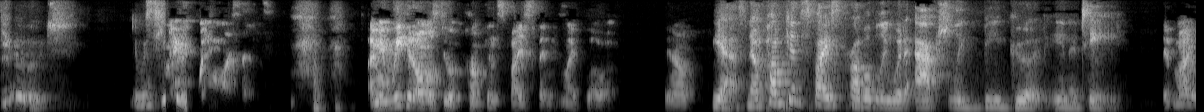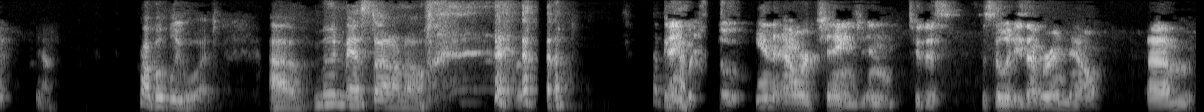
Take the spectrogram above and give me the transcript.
huge. It was huge. Way, way more sense. I mean, we could almost do a pumpkin spice thing. It might blow up. You know, Yes. Now, pumpkin spice probably would actually be good in a tea. it might. Yeah. Probably would. Um, moon mist, I don't know. That'd be kind Anyway, so in our change into this facility that we're in now, um,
